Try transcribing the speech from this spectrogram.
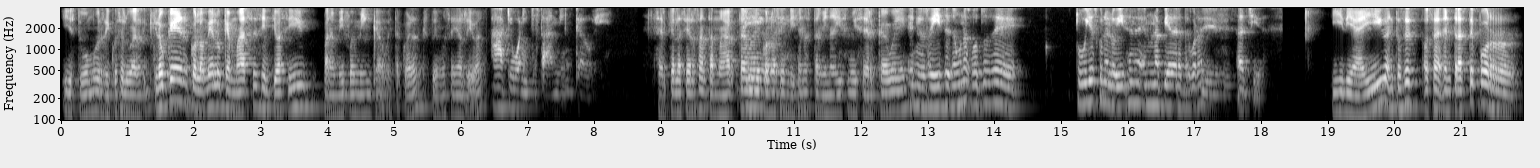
Y estuvo muy rico ese lugar. Creo que en Colombia lo que más se sintió así para mí fue Minca, güey. ¿Te acuerdas que estuvimos ahí arriba? Ah, qué bonito estaba Minca, güey. Cerca de la Sierra Santa Marta, Sí, güey, con los indígenas también ahí muy cerca, güey. En el río tengo unas fotos de tuyas con Eloís en, en una piedra, ¿te acuerdas? Sí, sí, sí. Está chida. Y de ahí, entonces, o sea, entraste por,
